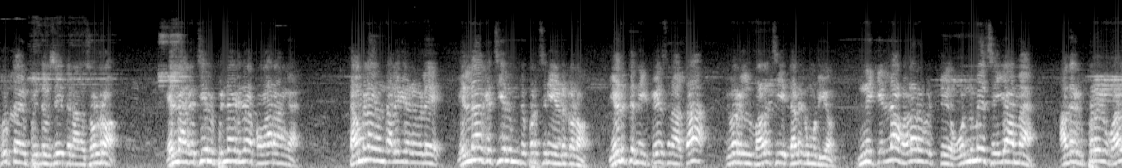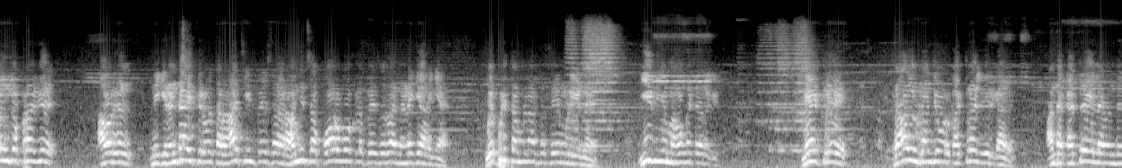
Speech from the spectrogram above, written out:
கூட்டமைப்பு இந்த விஷயத்தை நாங்க சொல்றோம். எல்லா கட்சிகளும் பின்னாடி தான் இப்ப வராங்க. தமிழகம் தலைவர்களே எல்லா கட்சியிலும் இந்த பிரச்சனையை எடுக்கணும். எடுத்து நீ பேசினா தான் இவர்கள் வளர்ச்சியை தடுக்க முடியும். இன்னைக்கு எல்லாம் வளர விட்டு ஒண்ணுமே செய்யாம அதற்கு பிறகு வளர்ந்த பிறகு அவர்கள் இன்னைக்கு ரெண்டாயிரத்தி இருபத்தி ஆறு ஆட்சியும் பேசுறாரு. அமித்ஷா போற போக்குல பேசுறதா நினைக்காதீங்க. எப்படி தமிழ்நாட்டில் செய்ய முடியும்னு? இவிஎம் அவங்ககிட்ட இருக்கு. நேற்று ராகுல் காந்தி ஒரு கட்டுரை எழுதியிருக்காரு. அந்த கட்டுரையில வந்து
